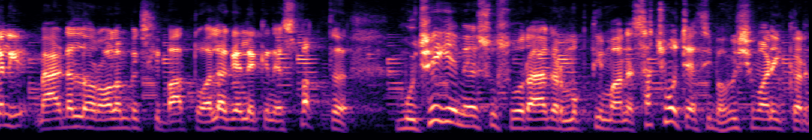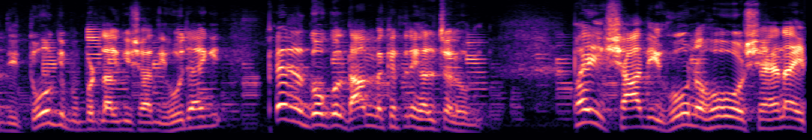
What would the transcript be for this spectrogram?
चलिए, मेडल और ओलंपिक्स की बात तो अलग है, लेकिन इस वक्त मुझे ये महसूस हो रहा है, अगर मुक्ति माँ ने सचमुच ऐसी भविष्यवाणी कर दी तो कि पोपटलाल की शादी हो जाएगी। फिर गोकुल धाम में कितनी हलचल होगी? भाई शादी हो न हो शहनाई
